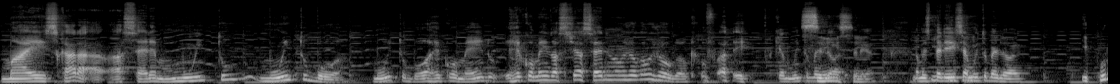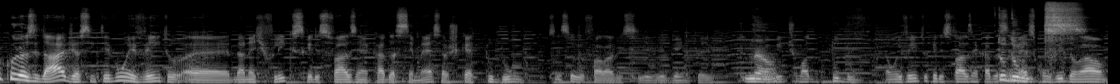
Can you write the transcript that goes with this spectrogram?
Mas, cara, a, a série é muito, muito boa. Muito boa, recomendo. E recomendo assistir a série e não jogar o jogo, é o que eu falei. Porque é muito Sim, melhor, sim. tá? É uma experiência E- e- muito melhor. E por curiosidade, assim, teve um evento é, da Netflix que eles fazem a cada semestre, acho que é Tudum. Não sei se você ouviu falar desse evento aí. Um Não. evento chamado Tudum. É um evento que eles fazem a cada Tudum. semestre, convidam lá.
